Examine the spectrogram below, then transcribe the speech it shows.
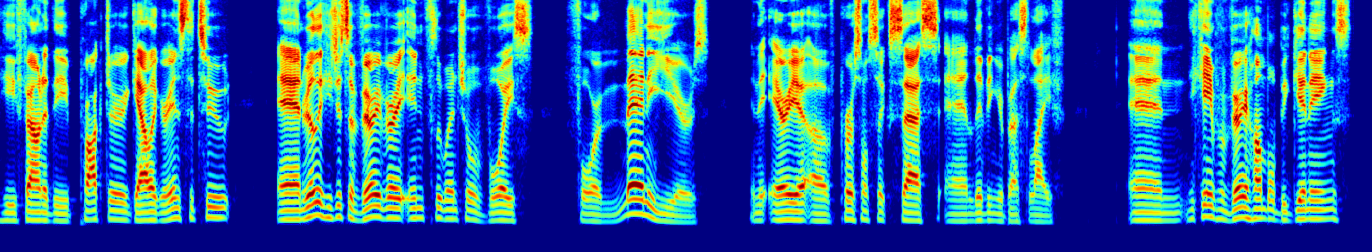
he founded the Proctor Gallagher Institute, and really, he's just a very, very influential voice for many years in the area of personal success and living your best life and he came from very humble beginnings.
